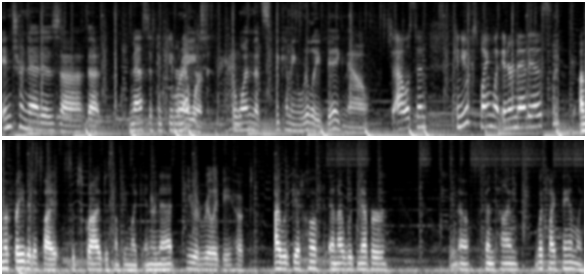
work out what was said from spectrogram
Internet is uh, that Massive computer right, network. the one that's becoming really big now. To Allison, can you explain what internet is? I'm afraid that if I subscribed to something like internet, You would really be hooked. I would get hooked and I would never, you know, spend time with my family.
